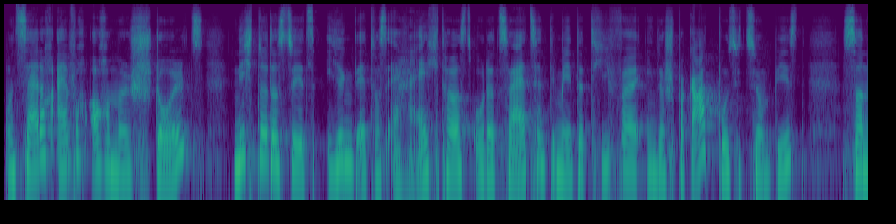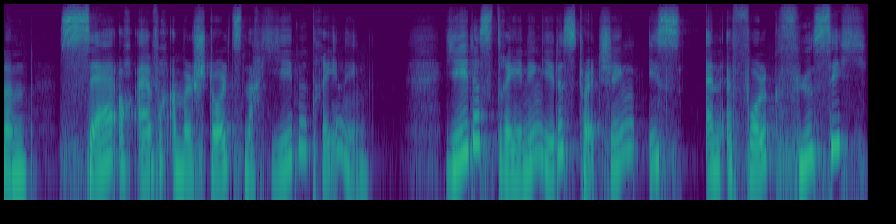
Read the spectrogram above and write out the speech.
und sei doch einfach auch einmal stolz, nicht nur, dass du jetzt irgendetwas erreicht hast oder zwei Zentimeter tiefer in der Spagatposition bist, sondern sei auch einfach einmal stolz nach jedem Training. Jedes Training, jedes Stretching ist ein Erfolg für sich.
